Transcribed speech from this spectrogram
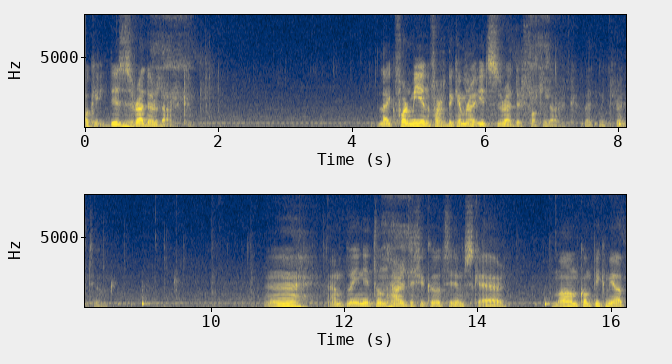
Okay, this is rather dark. Like for me and for the camera it's rather fucking dark. Let me try to. Uh, I'm playing it on hard difficulty I'm scared. Mom come pick me up.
